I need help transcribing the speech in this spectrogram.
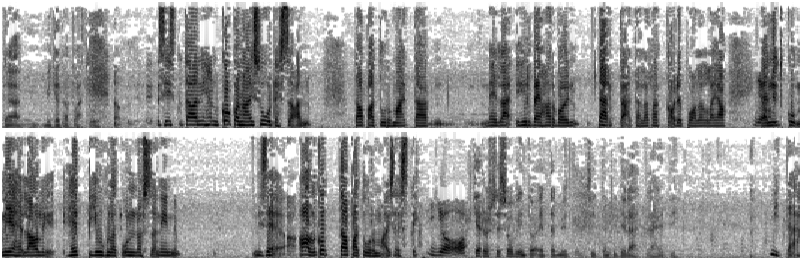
tämä mikä tapahtui. No, siis kun tämä on ihan kokonaisuudessaan tapaturma, että meillä hirveän harvoin tärppää tällä rakkauden puolella. Ja, Joo. ja nyt kun miehellä oli heppi juhlakunnossa, niin, niin se alkoi tapaturmaisesti. Joo. Kerro se sovinto, että nyt sitten piti lähteä heti. Mitä?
